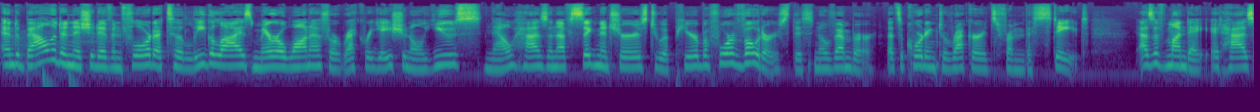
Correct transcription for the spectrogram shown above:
And a ballot initiative in Florida to legalize marijuana for recreational use now has enough signatures to appear before voters this November. That's according to records from the state. As of Monday, it has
